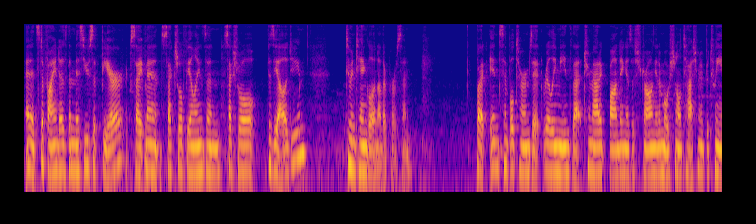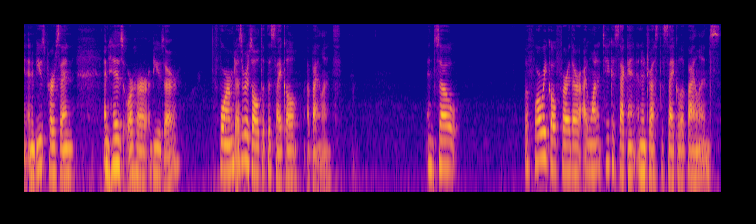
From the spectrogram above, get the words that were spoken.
and it's defined as the misuse of fear, excitement, sexual feelings, and sexual physiology to entangle another person. But in simple terms, it really means that traumatic bonding is a strong and emotional attachment between an abused person and his or her abuser formed as a result of the cycle of violence. And so, before we go further, I want to take a second and address the cycle of violence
